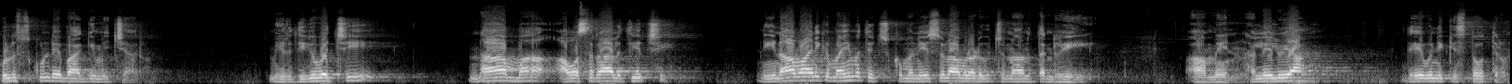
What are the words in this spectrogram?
కొలుసుకుండే భాగ్యం ఇచ్చారు. మీరు దిగివచ్చి నా మా అవసరాలు తీర్చి నీ నామానికి మహిమ తెచ్చుకోమని యేసునామలు అడుగుచున్నాను తండ్రి. ఆమెన్. హల్లెలూయా. దేవునికి స్తోత్రం.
